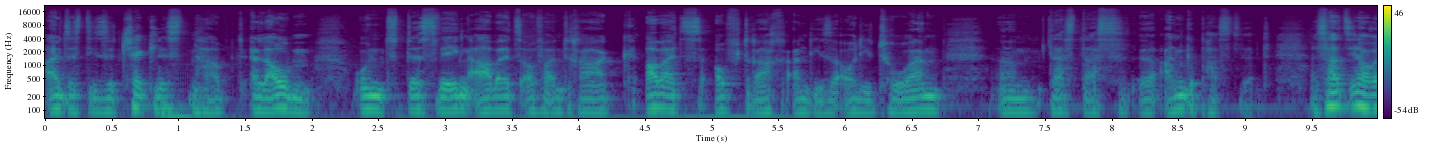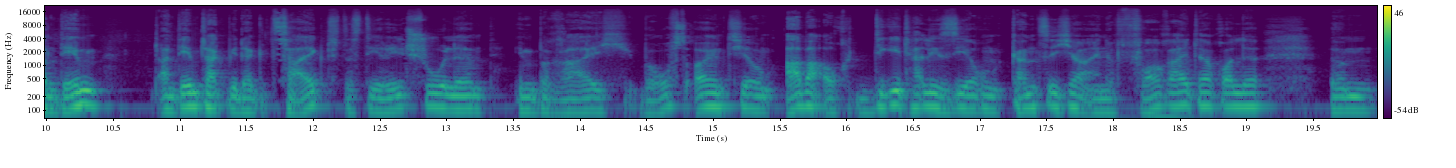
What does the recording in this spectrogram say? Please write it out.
als es diese Checklisten erlauben. Und deswegen Arbeitsauftrag, Arbeitsauftrag an diese Auditoren dass das äh, angepasst wird. Es hat sich auch in dem, an dem Tag wieder gezeigt, dass die Riedschule im Bereich Berufsorientierung, aber auch Digitalisierung ganz sicher eine Vorreiterrolle ähm,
